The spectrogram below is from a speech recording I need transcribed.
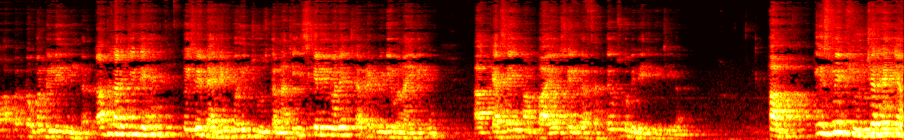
आपका टोकन रिलीज़ नहीं करता। काफ़ी सारी चीज़ें हैं तो इसलिए डेजिट को ही चूज़ करना चाहिए। इसके लिए मैंने सेपरेट वीडियो बनाई हुई है। आप कैसे आप बाय और सेल कर सकते हैं, उसको भी देख लीजिएगा। अब, इसमें फ्यूचर है क्या?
